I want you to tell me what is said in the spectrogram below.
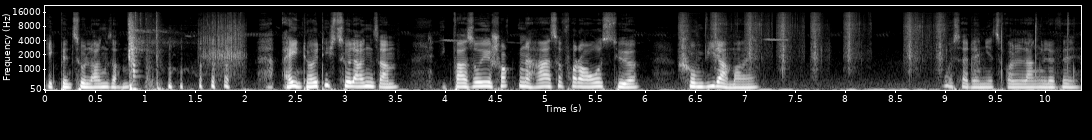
Ich bin zu langsam. Eindeutig zu langsam. Ich war so geschockt, eine Hase vor der Haustür. Schon wieder mal. Wo ist er denn jetzt, voll Langlöffel?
